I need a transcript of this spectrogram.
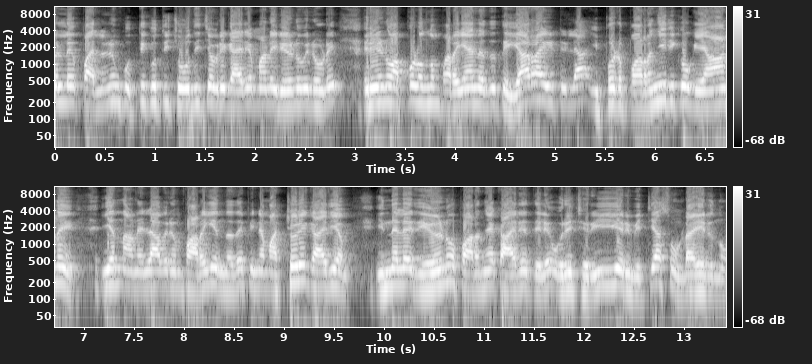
ഇന്റർവ്യൂകളിൽ പലരും കുത്തി കുത്തി ചോദിച്ച ഒരു കാര്യമാണ് രേണുവിനോട്. രേണു അപ്പോഴൊന്നും പറയാൻ അത് തയ്യാറായിട്ടില്ല. ഇപ്പോൾ പറഞ്ഞിരിക്കുകയാണ് എന്നാണ് എല്ലാവരും പറയുന്നത്. പിന്നെ മറ്റൊരു കാര്യം ഇന്നലെ രേണു പറഞ്ഞ കാര്യത്തിൽ ഒരു ചെറിയൊരു വ്യത്യാസം ഉണ്ടായിരുന്നു.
